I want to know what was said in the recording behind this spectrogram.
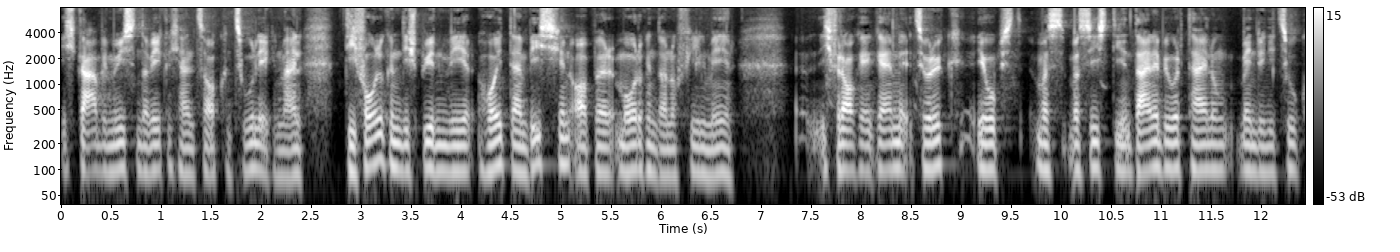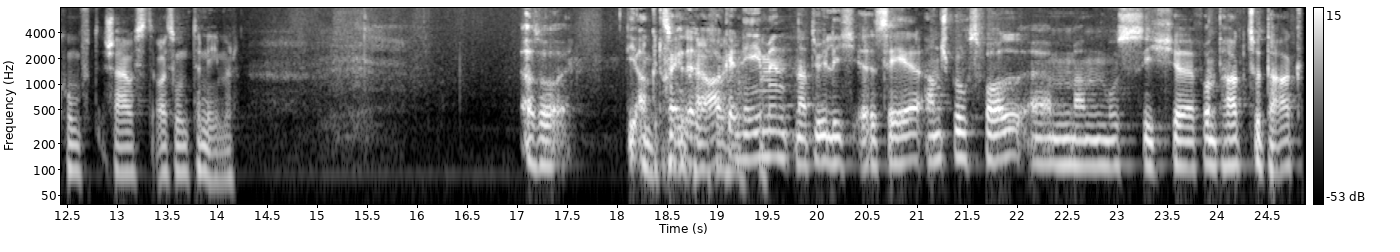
ich glaube, wir müssen da wirklich einen Zacken zulegen, weil die Folgen, die spüren wir heute ein bisschen, aber morgen dann noch viel mehr. Ich frage gerne zurück, Jobst, was, was ist die, deine Beurteilung, wenn du in die Zukunft schaust als Unternehmer? Also die aktuelle Lage nehmend natürlich äh, sehr anspruchsvoll. Ähm, man muss sich äh, von Tag zu Tag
